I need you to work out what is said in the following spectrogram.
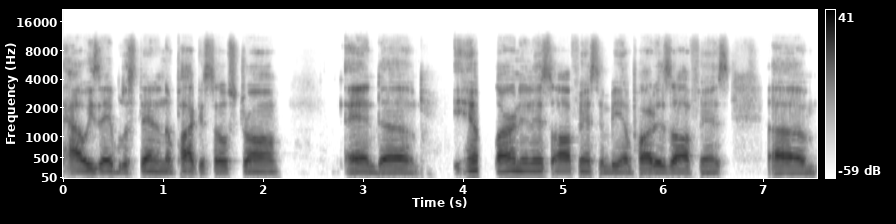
how he's able to stand in the pocket so strong. And uh, him learning this offense and being part of his offense, um,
